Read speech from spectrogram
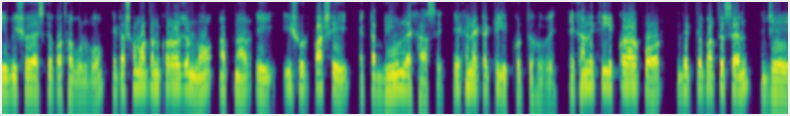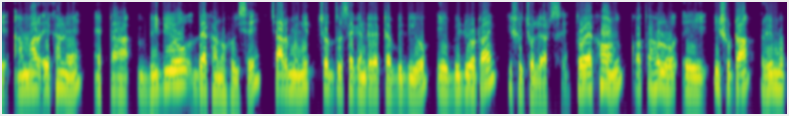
এই বিষয়ে আজকে কথা বলব। এটা সমাধান করার জন্য আপনার এই ইস্যুর পাশেই একটা ভিউ লেখা আছে। এখানে একটা ক্লিক করতে হবে। এখানে ক্লিক করার পর দেখতে পাচ্ছেন যে আমার এখানে একটা ভিডিও দেখানো হয়েছে চার মিনিট চোদ্দ সেকেন্ডের একটা ভিডিও এই ভিডিওটায় ইস্যু চলে আসছে। তো এখন কথা হলো এই ইস্যুটা রিমুভ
